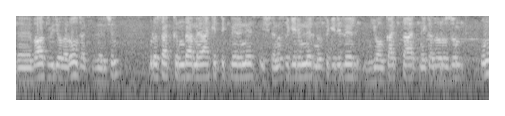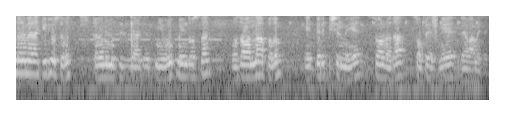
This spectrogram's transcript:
e, bazı videolar olacak sizler için. Burası hakkında merak ettikleriniz, işte nasıl gelinir, nasıl gidilir, yol kaç saat, ne kadar uzun bunları merak ediyorsanız kanalımızı ziyaret etmeyi unutmayın dostlar. O zaman ne yapalım? Etleri pişirmeye, sonra da sohbet etmeye devam edelim.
